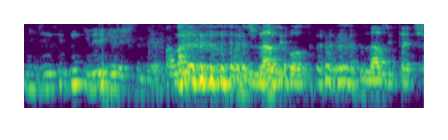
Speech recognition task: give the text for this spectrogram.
bir cinsiyetin ileri görüşlülüğü falan. Lovely ball. Lovely touch.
